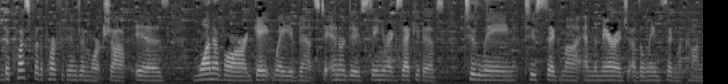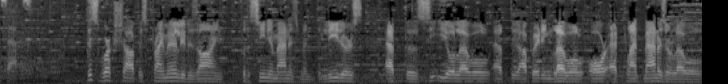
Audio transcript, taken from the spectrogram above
The Quest for the Perfect Engine workshop is one of our gateway events to introduce senior executives to Lean, to Sigma, and the marriage of the Lean Sigma concepts. This workshop is primarily designed for the senior management, the leaders at the CEO level, at the operating level, or at plant manager level,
